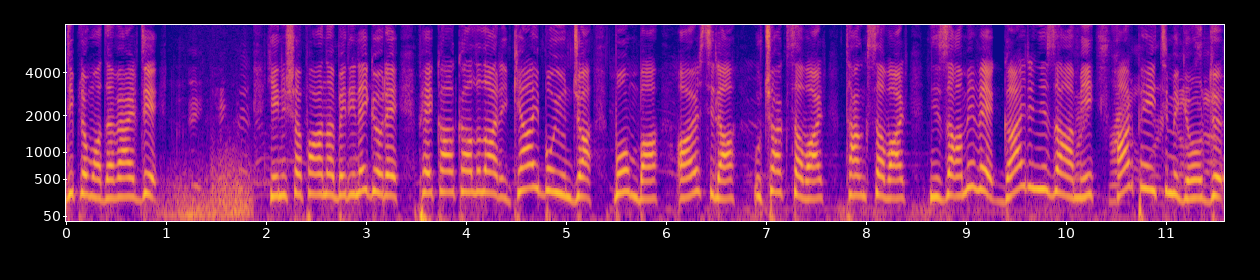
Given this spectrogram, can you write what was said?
diploma da verdi. Yeni Şafak'ın haberine göre PKK'lılar iki ay boyunca bomba, ağır silah, uçak savar, tank savar, nizami ve gayri nizami harp eğitimi gördü.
